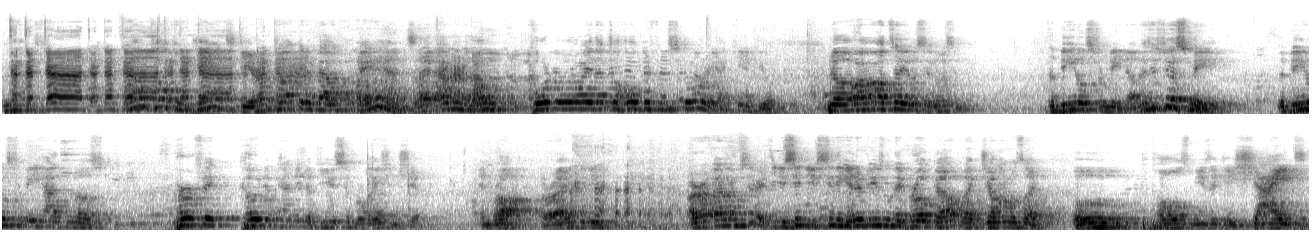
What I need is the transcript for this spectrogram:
Dun, dun, dun, dun, dun, I'm talking dun, pants, dear. I'm talking about bands. I, I don't know. Corduroy, that's a whole different story. I can't do it. No, I'll I'll tell you, listen, listen. The Beatles for me, now this is just me. The Beatles for me had the most perfect codependent abusive relationship in rock, all right? You- I'm serious. Did you see? Did you see the interviews when they broke up? Like John was like, "Oh, Paul's music is shite.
